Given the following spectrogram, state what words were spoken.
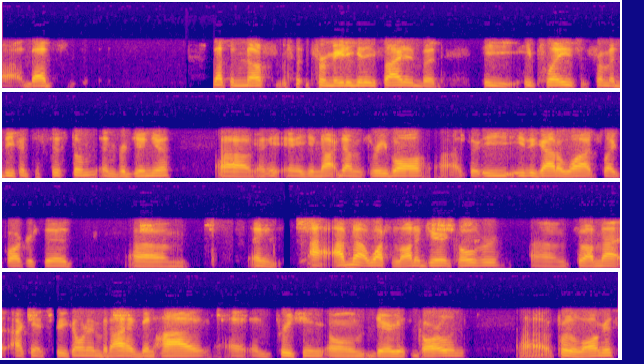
uh, that's that's enough for me to get excited. But he he plays from a defensive system in Virginia, uh, and he and he can knock down the three ball. Uh, so he he's a guy to watch, like Parker said. Um, and I, I've not watched a lot of Jarrett Culver, um, so I'm not I can't speak on him, but I have been high and preaching on Darius Garland uh, for the longest,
